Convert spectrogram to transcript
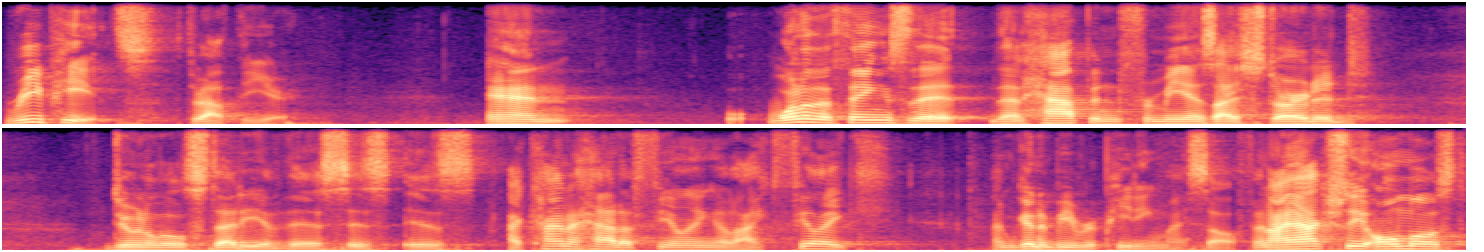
repeats throughout the year. And one of the things that, that happened for me as I started doing a little study of this is, is I kind of had a feeling of, I feel like I'm going to be repeating myself. And I actually almost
